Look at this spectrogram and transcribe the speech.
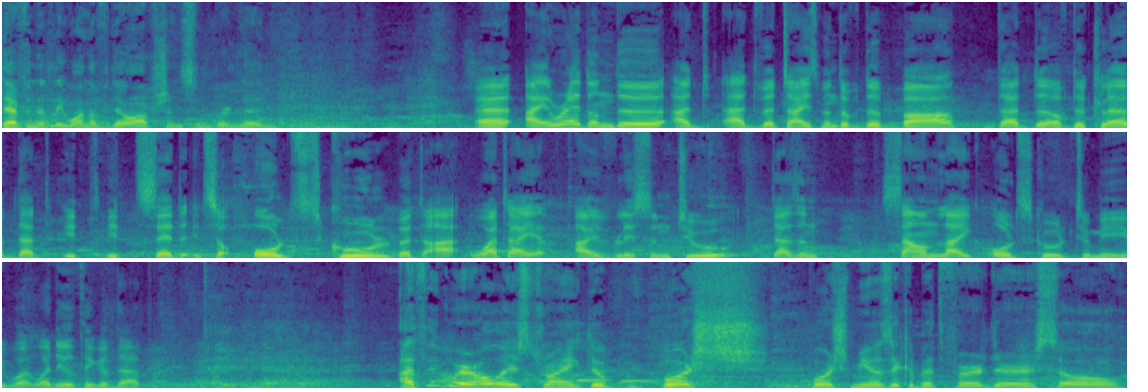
definitely one of the options in Berlin. Uh, I read on the ad advertisement of the bar that uh, of the club that it, it said it's old school, but I, what I I've listened to doesn't sound like old school to me. What what do you think of that? I think we're always trying to push push music a bit further, so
